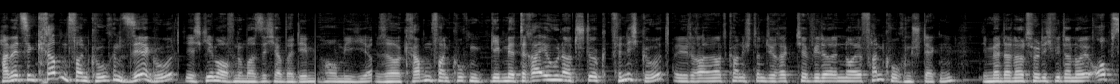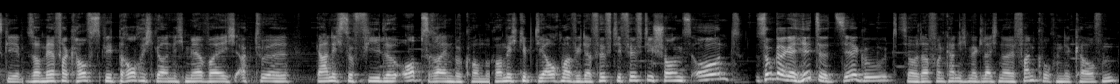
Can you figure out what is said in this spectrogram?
Haben jetzt den Krabbenpfannkuchen. Sehr gut. Ich gehe mal auf Nummer sicher bei dem Homie hier. So, Krabbenpfannkuchen geben mir 300 Stück. Finde ich gut. Die 300 kann ich dann direkt hier wieder in neue Pfannkuchen stecken. Die mir dann natürlich wieder neue Orbs geben. So, mehr Verkaufsspeed brauche ich gar nicht mehr, weil ich aktuell gar nicht so viele Orbs reinbekomme. Komm, ich gebe dir auch mal wieder 50-50 Chance und sogar gehittet. Sehr gut. So, davon kann ich mir gleich neue Pfannkuchen hier kaufen.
